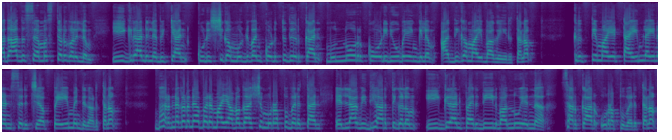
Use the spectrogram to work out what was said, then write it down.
അതാത് സെമസ്റ്ററുകളിലും ഈ ഗ്രാന്റ് ലഭിക്കാൻ കുടിശ്ശിക മുഴുവൻ കൊടുത്തു തീർക്കാൻ മുന്നൂറ് കോടി രൂപയെങ്കിലും അധികമായി വകയിരുത്തണം. കൃത്യമായ ടൈം ലൈൻ അനുസരിച്ച് പേയ്മെന്റ് നടത്തണം. ഭരണഘടനാപരമായ അവകാശം ഉറപ്പുവരുത്താൻ എല്ലാ വിദ്യാർത്ഥികളും ഈ ഗ്രാന്റ് പരിധിയിൽ വന്നു എന്ന് സർക്കാർ ഉറപ്പുവരുത്തണം.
